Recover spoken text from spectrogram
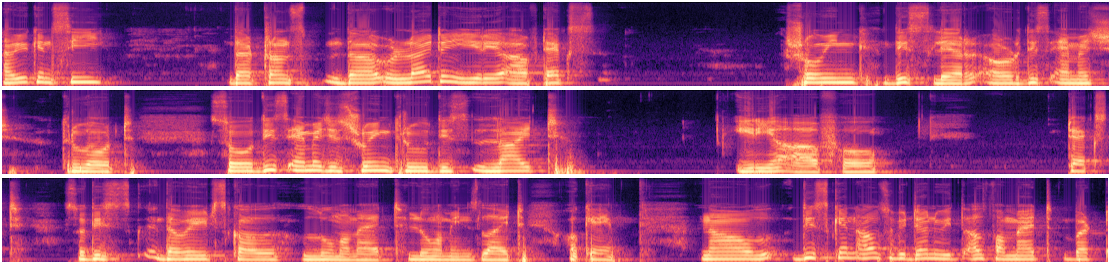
Now you can see the trans the lighten area of text showing this layer or this image throughout. So this image is showing through this light area of uh, text. So this the way it's called luma matte. Luma means light. Okay. Now this can also be done with alpha matte but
